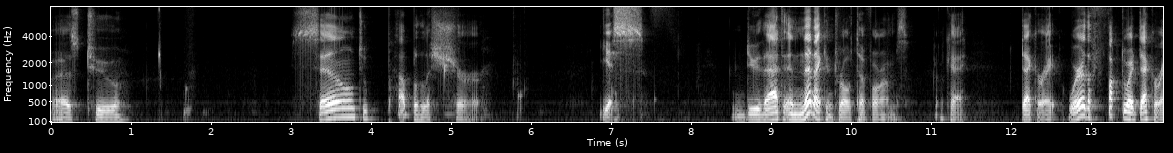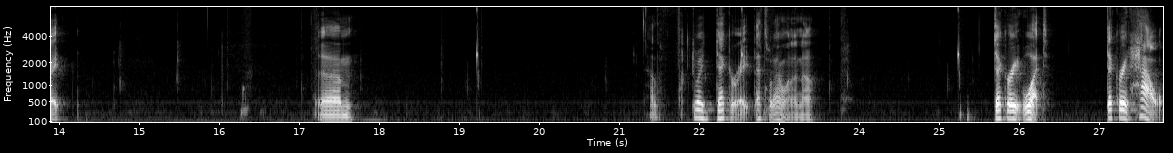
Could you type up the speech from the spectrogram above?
was to Sell to publisher. Yes. Do that, and then I control to forums. Okay. Decorate. Where the fuck do I decorate? Um... How the fuck do I decorate? That's what I want to know. Decorate what? Decorate how?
